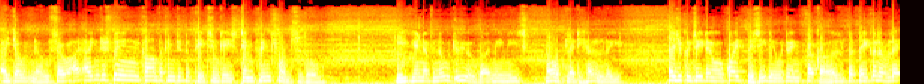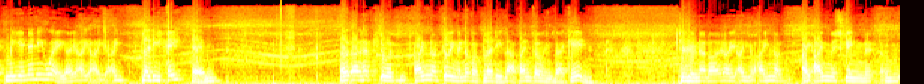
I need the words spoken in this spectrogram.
I don't know. So I, I'm just bringing the car back into the pits in case Tim Prince wants to go. You, you never know, do you? I mean, he's... Oh, bloody hell. As you can see, they were quite busy. They were doing fuck alls, but they could have let me in anyway. I, I, I, I bloody hate them. I'll have to do it. I'm not doing another bloody lap. I'm going back in. Tell you not, I, I, I'm not... I, I'm risking... Uh,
